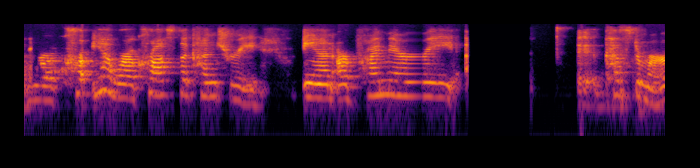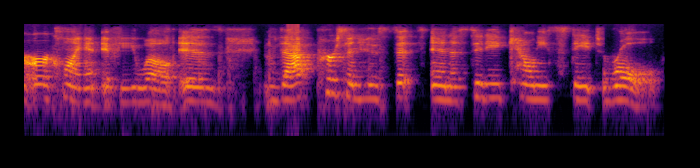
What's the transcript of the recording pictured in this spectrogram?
We're acro- yeah, we're across the country, and our primary uh, customer or client, if you will, is that person who sits in a city, county, state role.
